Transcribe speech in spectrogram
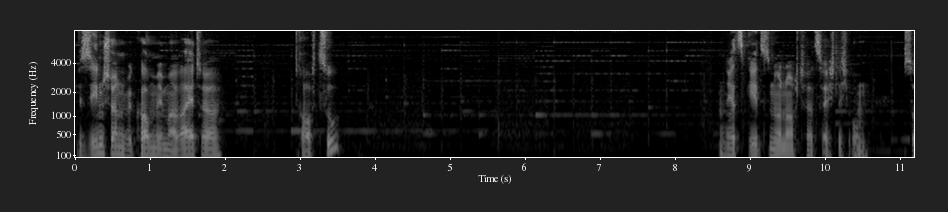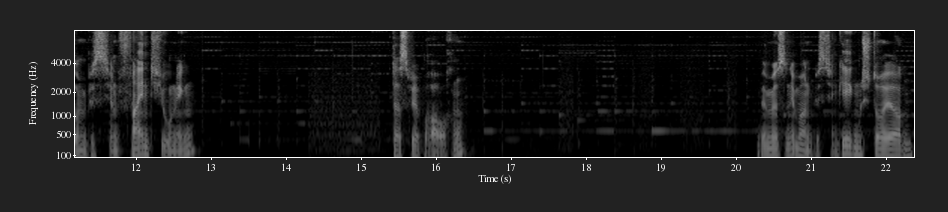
Wir sehen schon, wir kommen immer weiter drauf zu. Und jetzt geht es nur noch tatsächlich um so ein bisschen Feintuning, das wir brauchen. Wir müssen immer ein bisschen gegensteuern.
